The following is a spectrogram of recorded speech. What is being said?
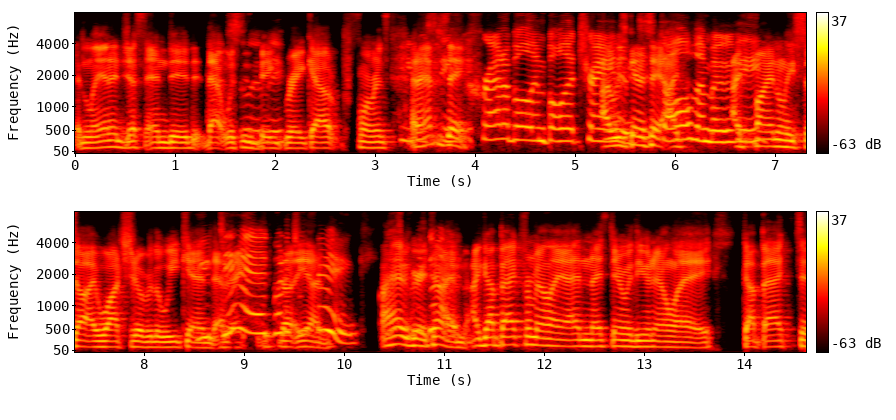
Atlanta just ended. That was his big breakout performance. He and I have to say, incredible in Bullet Train. I was gonna say, I- the movie. I finally saw. I watched it over the weekend. you and I- did. What did you yeah, think? I had a great really time. I got back from LA. I had a nice dinner with you in LA. Got back to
